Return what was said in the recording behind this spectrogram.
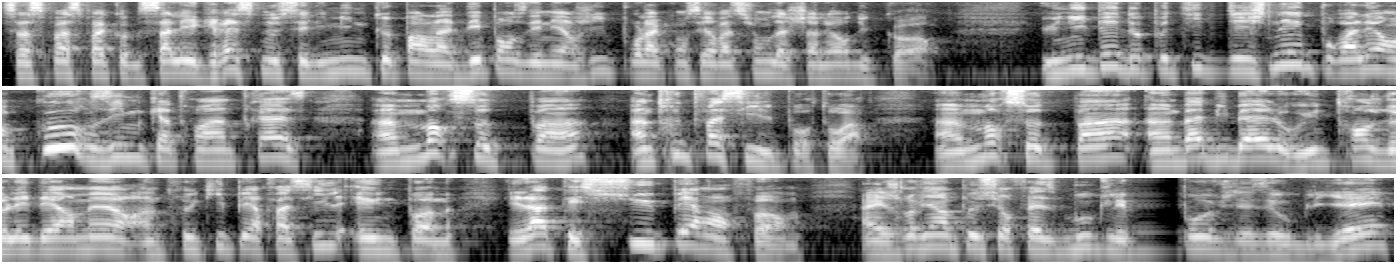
Ça se passe pas comme ça. Les graisses ne s'éliminent que par la dépense d'énergie pour la conservation de la chaleur du corps. Une idée de petit déjeuner pour aller en cours, Zim 93, un morceau de pain, un truc facile pour toi. Un morceau de pain, un Babybel ou une tranche de lait d'Hermer, un truc hyper facile et une pomme. Et là, tu es super en forme. Allez, je reviens un peu sur Facebook, les pauvres, je les ai oubliés.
